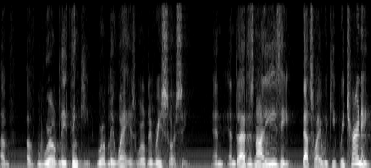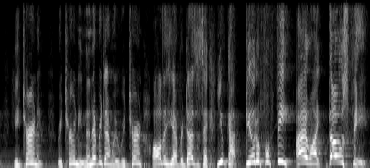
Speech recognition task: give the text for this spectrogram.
of of worldly thinking, worldly ways, worldly resourcing. And, and that is not easy. That's why we keep returning, returning, returning. And every time we return, all that he ever does is say, You've got beautiful feet. I like those feet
